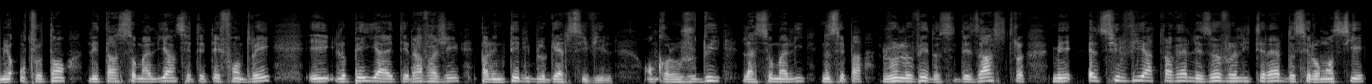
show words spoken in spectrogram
Mais entre-temps, l'État somalien s'était effondré et le pays a été ravagé par une terrible guerre civile. Encore aujourd'hui, la Somalie ne s'est pas relevée de ce désastre, mais elle survit à travers les œuvres littéraires de ces romanciers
